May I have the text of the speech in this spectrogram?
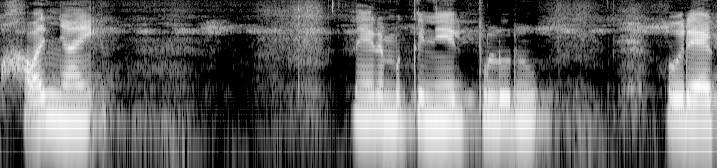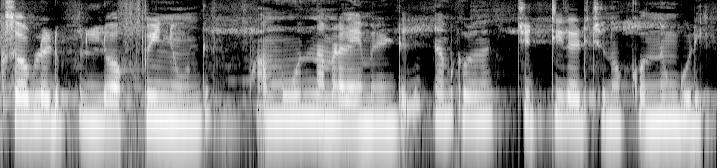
പാവം ഞാൻ. നേരെ നമുക്ക് നെയിൽ പുള്ളൊരു ഒരു എക്സോ ബ്ലേഡ് ലോക്ക് പിന്നും ഉണ്ട്. ആ മൂന്ന് നമ്മുടെ കൈമിലുണ്ട് നമുക്ക് ഒന്ന് ചുറ്റിയിലടിച്ച് നോക്കാം ഒന്നും കൂടി.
